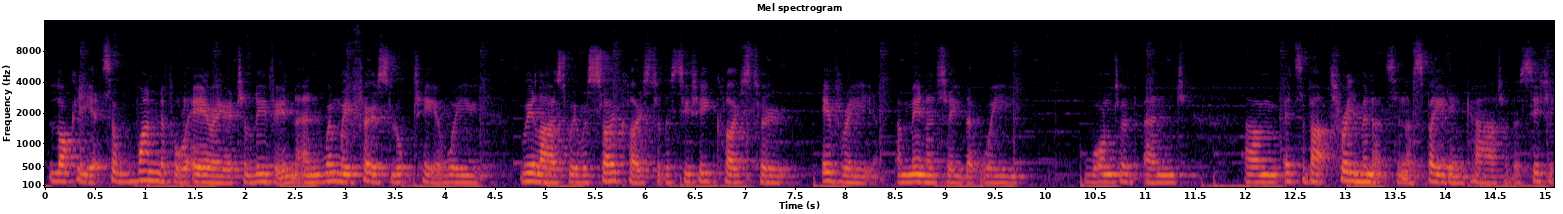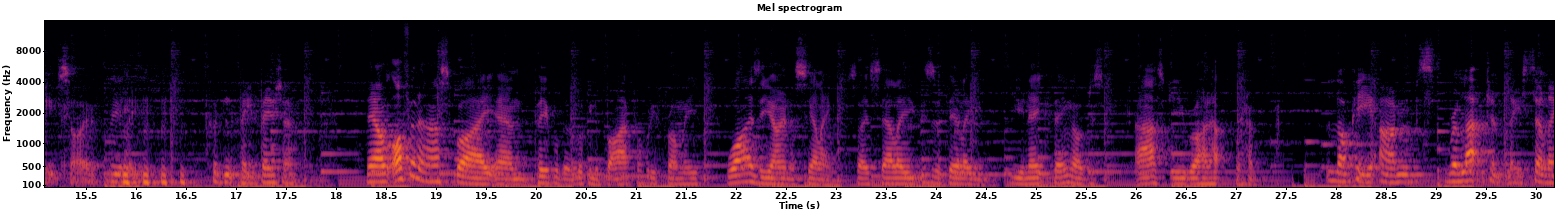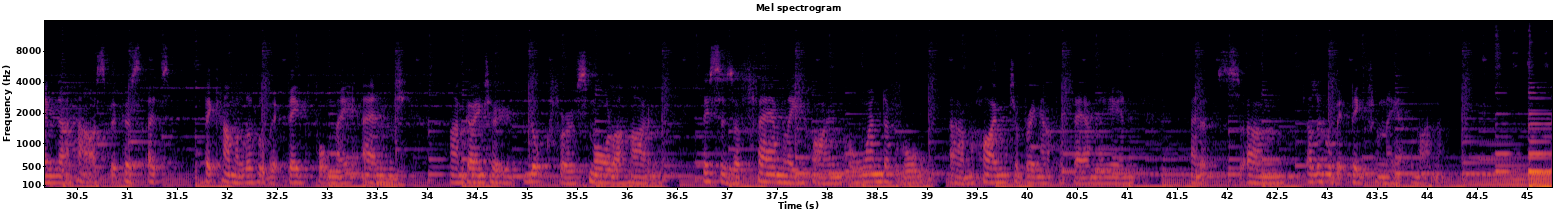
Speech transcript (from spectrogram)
Lockie, it's a wonderful area to live in, and when we first looked here, we realised we were so close to the city, close to every amenity that we wanted, and um, it's about three minutes in a speeding car to the city, so really couldn't be better. Now, I'm often asked by um, people that are looking to buy a property from me, why is the owner selling? So, Sally, this is a fairly unique thing. I'll just ask you right up front. Lockie, I'm reluctantly selling the house because it's become a little bit big for me and I'm going to look for a smaller home. This is a family home, a wonderful um, home to bring up a family in, and it's um, a little bit big for me at the moment.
